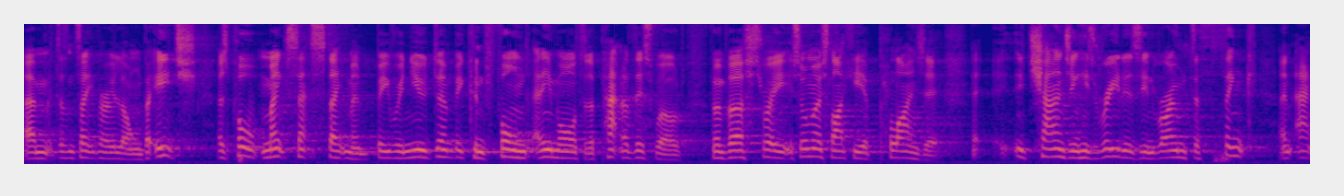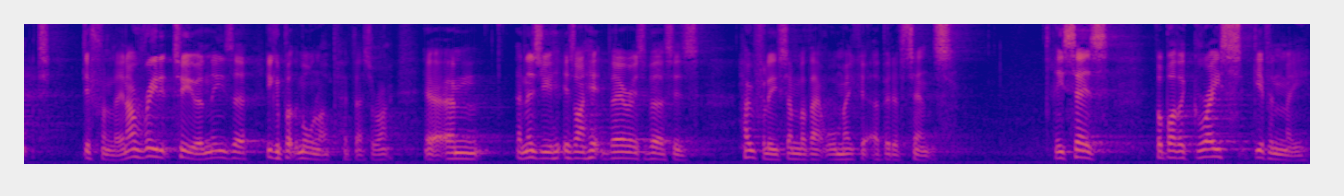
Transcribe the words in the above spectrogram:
Um, it doesn't take very long. But each, as Paul makes that statement, be renewed, don't be conformed anymore to the pattern of this world. From verse 3, it's almost like he applies it, challenging his readers in Rome to think and act differently. And I'll read it to you, and these are, you can put them all up if that's all right. Yeah, um, and as, you, as I hit various verses, hopefully some of that will make a bit of sense. He says, For by the grace given me,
